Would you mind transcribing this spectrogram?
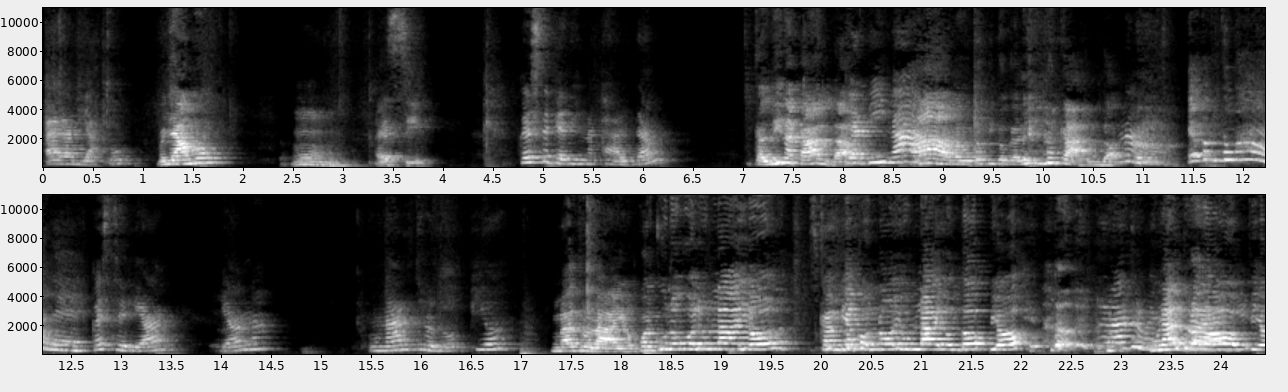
arrabbiato. Vediamo? Mm, eh sì. Questa è gallina calda. Gallina calda? Gallina. Ah, avevo capito gallina calda. No. E ho capito male. Questo è Lian- Liana. Un altro doppio. Un altro lion. Qualcuno vuole un lion? Scambia con noi un lion doppio? Un altro Un altro doppio.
